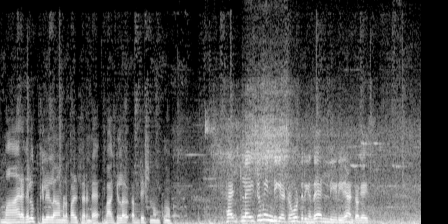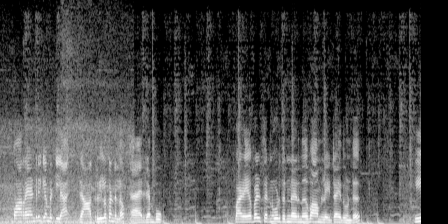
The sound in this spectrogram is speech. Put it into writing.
മാരക ലുക്കിലുള്ള നമ്മുടെ പൾസറിന്റെ ബാക്കിയുള്ള അപ്ഡേഷൻ നമുക്ക് നോക്കാം. ഹെഡ് ലൈറ്റും ഇൻഡിക്കേറ്ററും കൊടുത്തിരിക്കുന്നത് എൽ ഇ ഡിയിലാണ് കേട്ടോ ഗൈസ് പറയാണ്ടിരിക്കാൻ പറ്റില്ല. രാത്രിയിലൊക്കെ ഉണ്ടല്ലോ ആരംഭവും. പഴയ പൾസറിന് കൊടുത്തിട്ടുണ്ടായിരുന്നത് വാം ലൈറ്റ് ആയതുകൊണ്ട്. ഈ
